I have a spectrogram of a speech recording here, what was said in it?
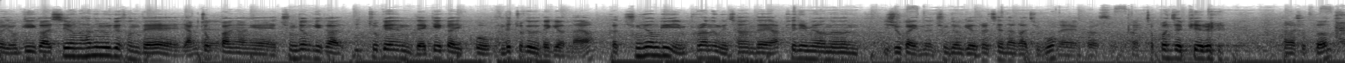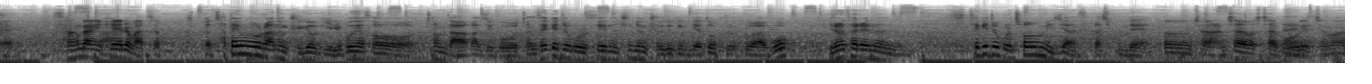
그러니까 여기가 시흥 하늘휴게소인데 양쪽 네. 방향에 충전기가 이쪽엔 4개가 있고 반대쪽에도 4개였나요? 그러니까 충전기 인프라는 괜찮은데 하필이면은 이슈가 있는 충전기를 설치해놔가지고 네 그렇습니다 네, 첫 번째 피해를 당하셨던 네. 상당히 아. 피해를 봤죠 그러니까 차대모라는 규격이 일본에서 처음 나와가지고 전 세계적으로 쓰이는 충전 규격인데도 불구하고 이런 사례는 세계적으로 처음이지 않을까 싶은데 저는 제가 안 찾아봐서 잘 네. 모르겠지만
